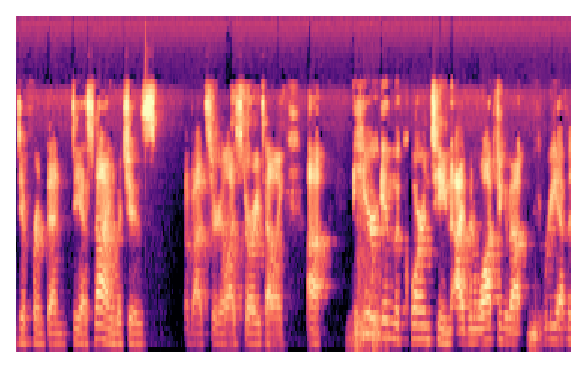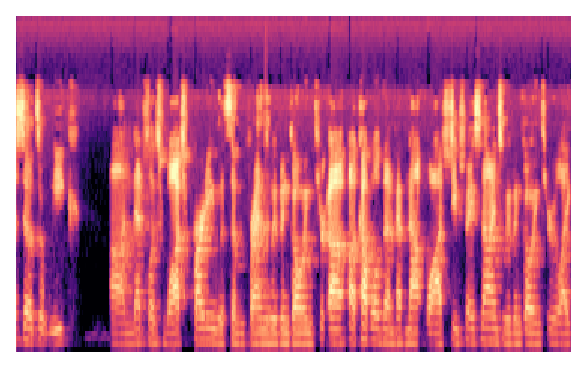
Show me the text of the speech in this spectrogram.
different than DS9, which is about serialized storytelling. Uh, here in the quarantine, I've been watching about three episodes a week on Netflix Watch Party with some friends. We've been going through, uh, a couple of them have not watched Deep Space Nine, so we've been going through like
